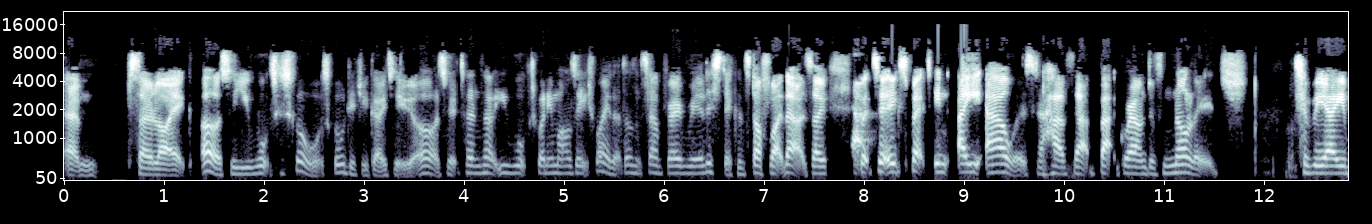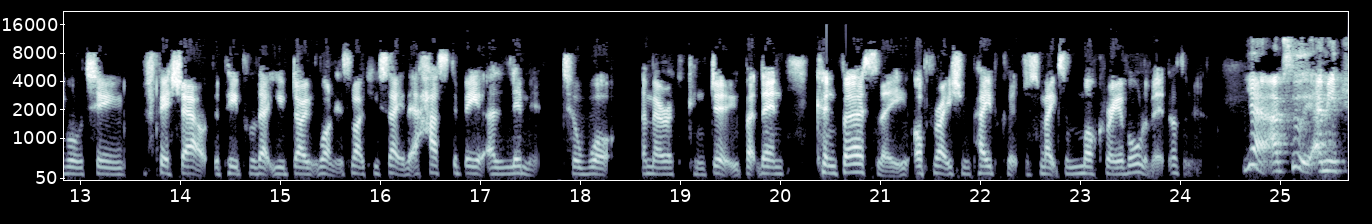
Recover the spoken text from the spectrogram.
Um, so like oh so you walked to school what school did you go to oh so it turns out you walked 20 miles each way that doesn't sound very realistic and stuff like that so yeah. but to expect in eight hours to have that background of knowledge to be able to fish out the people that you don't want it's like you say there has to be a limit to what america can do but then conversely operation paperclip just makes a mockery of all of it doesn't it yeah, absolutely. I mean,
